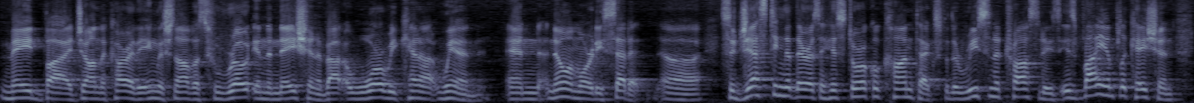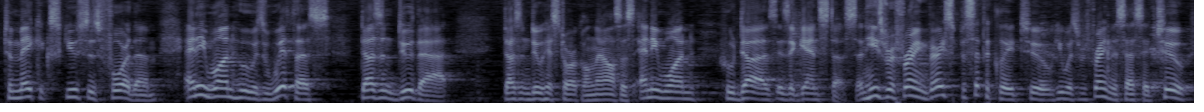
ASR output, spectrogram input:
made by John le Carre, the English novelist, who wrote in The Nation about a war we cannot win. And Noam already said it. Uh, suggesting that there is a historical context for the recent atrocities is by implication to make excuses for them. Anyone who is with us doesn't do that, doesn't do historical analysis. Anyone who does is against us. And he's referring very specifically to, he was referring this essay to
